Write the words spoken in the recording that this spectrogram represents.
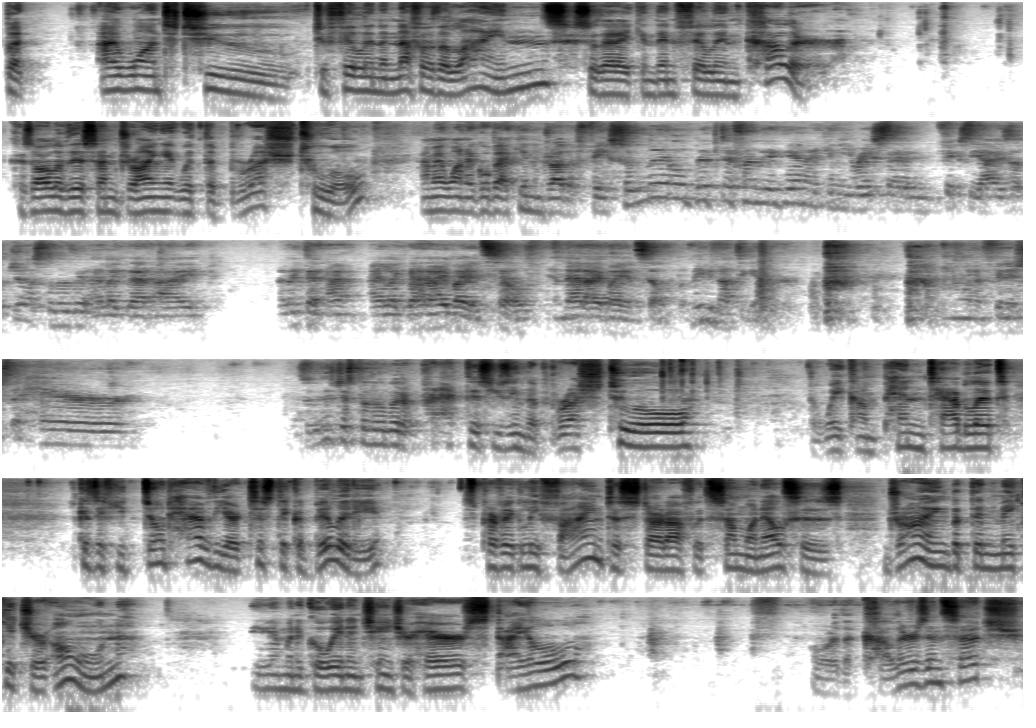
but I want to, to fill in enough of the lines so that I can then fill in color. Because all of this, I'm drawing it with the brush tool. I might want to go back in and draw the face a little bit differently again. I can erase that and fix the eyes up just a little bit. I like that eye. I like that eye, I like that eye by itself and that eye by itself, but maybe not together. You want to finish the hair. So this is just a little bit of practice using the brush tool, the Wacom pen tablet, because if you don't have the artistic ability, it's perfectly fine to start off with someone else's drawing, but then make it your own. Maybe I'm going to go in and change your hairstyle or the colors and such.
